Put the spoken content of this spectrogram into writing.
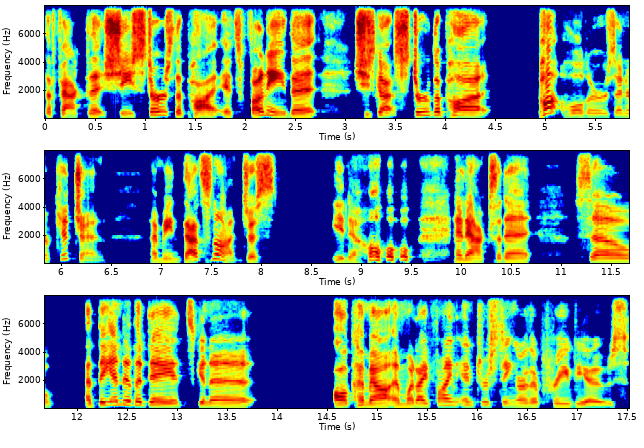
the fact that she stirs the pot. It's funny that she's got stir the pot pot holders in her kitchen. I mean, that's not just, you know, an accident. So at the end of the day, it's going to all come out. And what I find interesting are the previews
